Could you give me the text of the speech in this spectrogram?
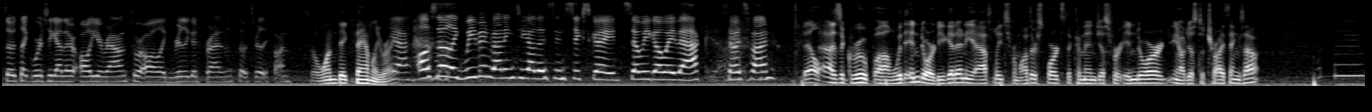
So it's like we're together all year round, so we're all like really good friends. So it's really fun. So one big family, right? Yeah. Also, like we've been running together since sixth grade, so we go way back. So it's fun. Bill. As a group, um, with indoor, do you get any athletes from other sports that come in just for indoor? You know, just to try things out. Mm,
